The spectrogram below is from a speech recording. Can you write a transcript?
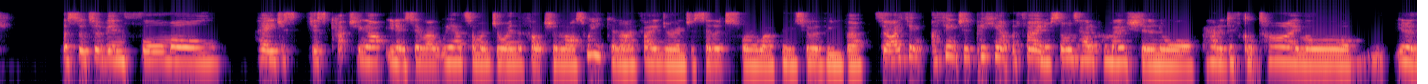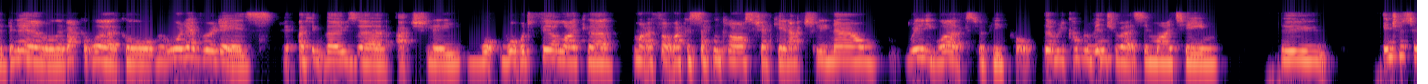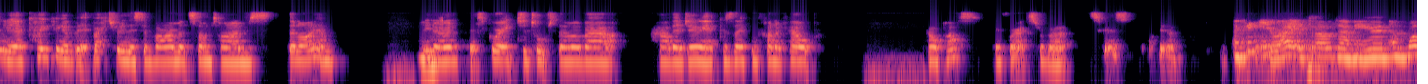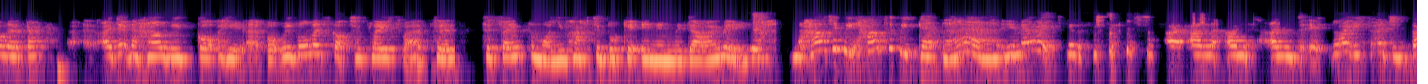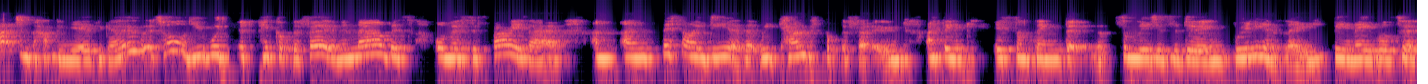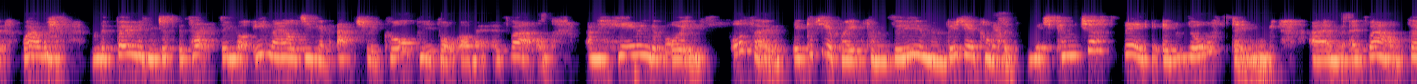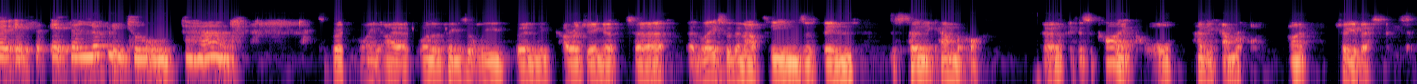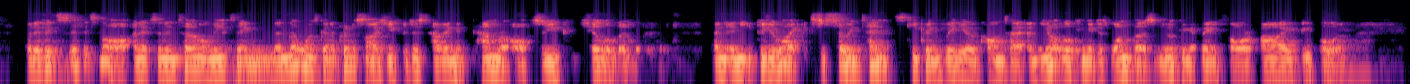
a sort of informal, hey, just just catching up. You know, say, well, we had someone join the function last week, and I phoned her and just said, I just want to welcome you to Aviva. So I think I think just picking up the phone if someone's had a promotion or had a difficult time, or you know they've been ill or they're back at work or whatever it is, I think those are actually what what would feel like a might have felt like a second class check in. Actually, now really works for people. There were a couple of introverts in my team who interestingly are coping a bit better in this environment sometimes than I am. You mm. know, and it's great to talk to them about how they're doing it because they can kind of help help us if we're extrovert. It's, you know. I think you're right as well, Danny. And, and one, I don't know how we've got here, but we've almost got to a place where to to phone someone, you have to book it in in the diary. Yeah. How did we? How did we get there? You know, it's, and and and it, like you said, that didn't happen years ago at all. You would just pick up the phone, and now there's almost this barrier there. And and this idea that we can pick up the phone, I think, is something that, that some leaders are doing brilliantly. Being able to, well, we, the phone isn't just for texting, but emails. You can actually call people on it as well, and hearing the voice. Also, it gives you a break from Zoom and video conference, which can just be exhausting um, as well. So it's it's a lovely tool to have. A great point. I, one of the things that we've been encouraging at uh, at Lace within our teams has been just turn your camera off. Uh, if it's a client call, have your camera on, right? Show your best face. But if it's if it's not and it's an internal meeting, then no one's going to criticize you for just having a camera off so you can chill a little bit and and because you, are right, it's just so intense keeping video content, and you're not looking at just one person, you're looking at maybe four or five people, and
